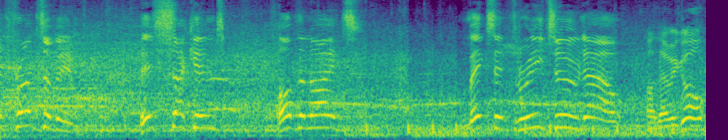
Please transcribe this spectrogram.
in front of him. His second of the night makes it 3-2 now. Oh, there we go.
